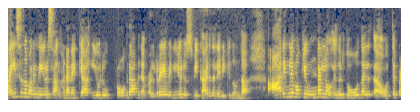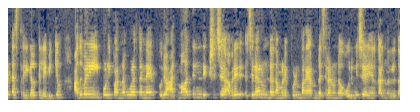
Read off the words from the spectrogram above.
റൈസ് എന്ന് പറയുന്ന ഈ ഒരു സംഘടനയ്ക്ക് ഈ ഒരു പ്രോഗ്രാമിന് വളരെ വലിയൊരു സ്വീകാര്യത ലഭിക്കുന്നുണ്ട്. ആരെങ്കിലും ഒക്കെ ഉണ്ടല്ലോ എന്നൊരു തോന്നൽ ഒറ്റപ്പെട്ട സ്ത്രീകൾക്ക് ലഭിക്കും. അതുവഴി ഇപ്പോൾ ഈ പറഞ്ഞ പോലെ തന്നെ ഒരു ആത്മഹത്യയിൽ നിന്ന് രക്ഷിച്ച് അവരെ ചിലരുണ്ട് നമ്മൾ എപ്പോഴും പറയാറുണ്ട് ചിലരുണ്ട് ഒരുമിച്ച് കഴിഞ്ഞാൽ നല്ലത്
